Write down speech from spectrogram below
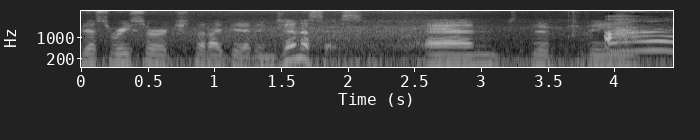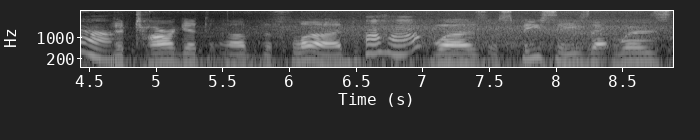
this research that I did in Genesis, and the the, Ah. the target of the flood Mhm. was a species that was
